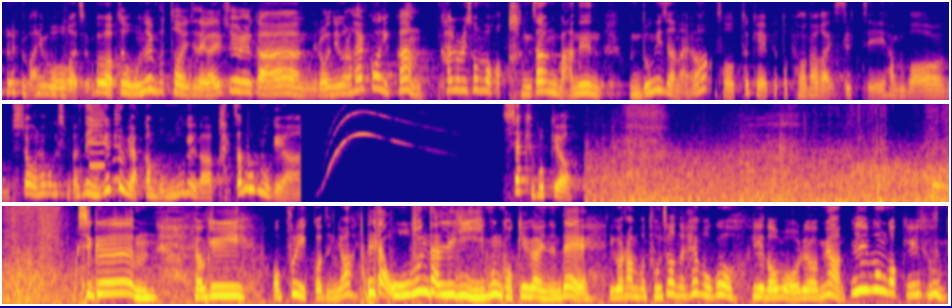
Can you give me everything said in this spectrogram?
많이 먹어가지고 그래서 오늘부터 이제 내가 일주일간 러닝을 할 거니까 칼로리 소모가 가장 많은 운동이잖아요. 그래서 어떻게 또 변화가 있을지 한번 추적을 해보겠습니다. 근데 이게 좀 약간 몸무게가 가짜 몸무게야. 시작해 볼게요. 지금 여기 어플이 있거든요. 일단 5분 달리기, 2분 걷기가 있는데 이걸 한번 도전을 해보고 이게 너무 어려우면 1분 걷기, 1분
